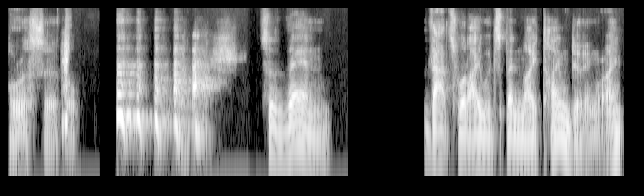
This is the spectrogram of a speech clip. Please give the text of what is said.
or a circle. So then that's what i would spend my time doing right?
